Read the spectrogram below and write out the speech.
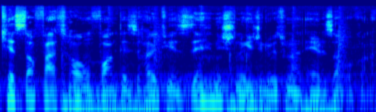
کسافت ها اون فانتزی های توی ذهنشون رو یه جوری بتونن ارضا بکنن.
